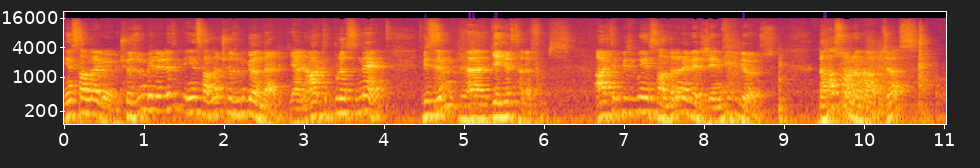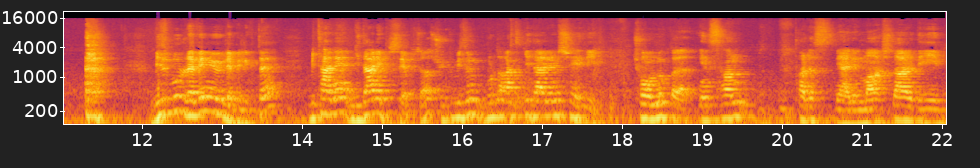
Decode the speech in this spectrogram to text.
İnsanlara göre bir çözüm belirledik ve insanlara çözümü gönderdik. Yani artık burası ne? Bizim e, gelir tarafımız. Artık biz bu insanlara ne vereceğimizi biliyoruz. Daha sonra ne yapacağız? biz bu revenue ile birlikte bir tane gider yapısı yapacağız. Çünkü bizim burada artık giderlerimiz şey değil. Çoğunlukla insan parası yani maaşlar değil.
